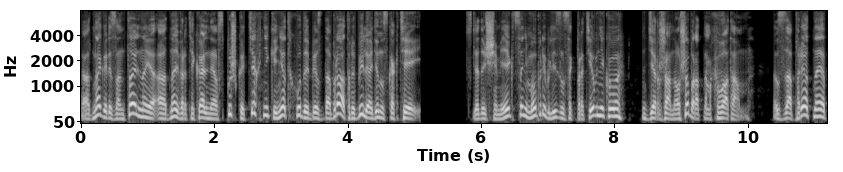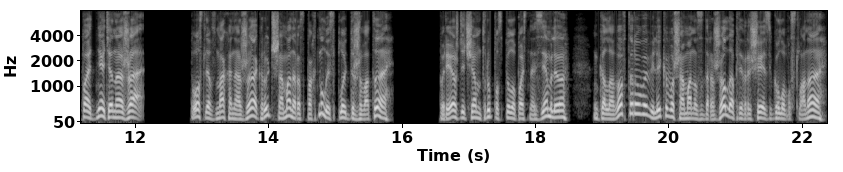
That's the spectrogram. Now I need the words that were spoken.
одна горизонтальная, а одна вертикальная вспышка техники «нет худа без добра» отрубили один из когтей. В следующий миг Цанимо приблизился к противнику, держа нож обратным хватом. Запретное поднятие ножа! После взмаха ножа грудь шамана распахнулась вплоть до живота. Прежде чем труп успел упасть на землю, голова второго великого шамана задрожала, превращаясь в голову слона.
